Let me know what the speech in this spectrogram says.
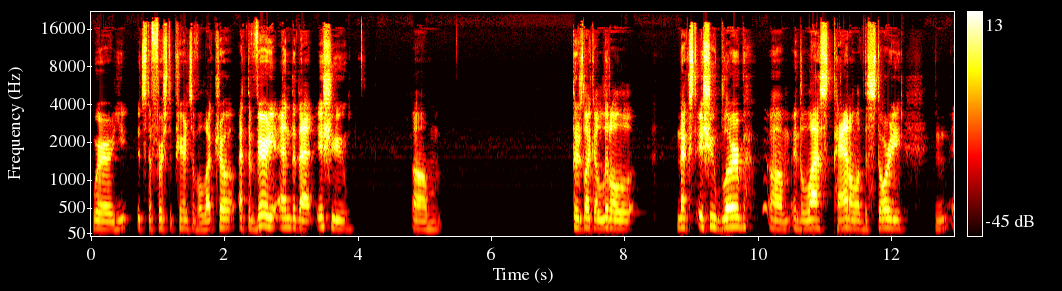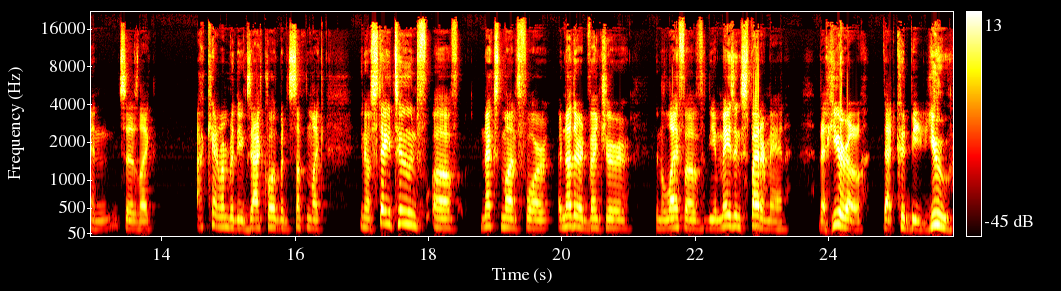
where you, it's the first appearance of Electro. At the very end of that issue, um, there's like a little next issue blurb um, in the last panel of the story, and, and says like, I can't remember the exact quote, but it's something like, you know, stay tuned uh, next month for another adventure in the life of the amazing Spider-Man, the hero that could be you.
